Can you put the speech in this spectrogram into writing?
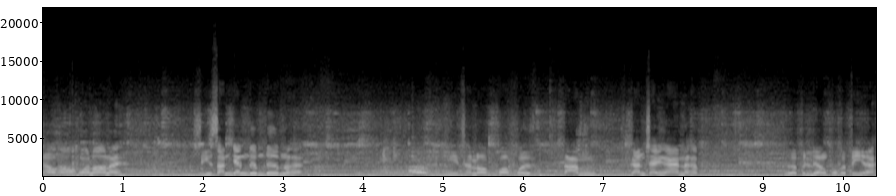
เอาเอาหัวล้ออะไร สีสันยังเดิมๆนะฮะ มีถลอกปอกเปิดตามการใช้งานนะครับถือว่าเป็นเรื่องปกตินะ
